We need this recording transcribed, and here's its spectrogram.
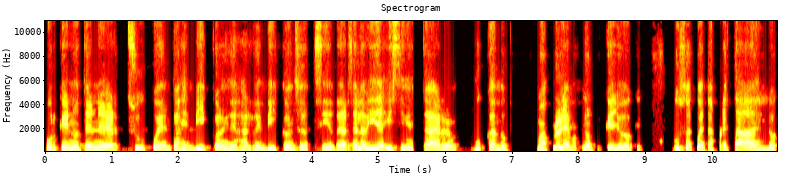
¿por qué no tener sus cuentas en Bitcoin, dejarlos en Bitcoin sin enredarse la vida y sin estar buscando más problemas? No, porque yo creo que usar cuentas prestadas es lo,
